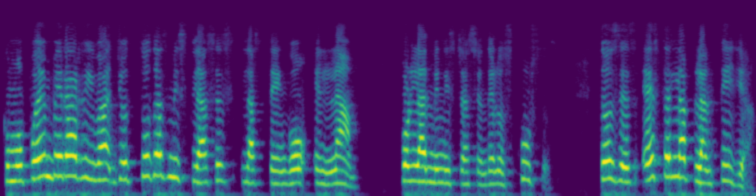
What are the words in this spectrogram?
Como pueden ver arriba, yo todas mis clases las tengo en LAMP por la administración de los cursos. Entonces, esta es la plantilla.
